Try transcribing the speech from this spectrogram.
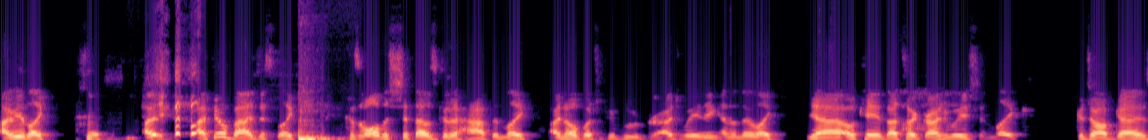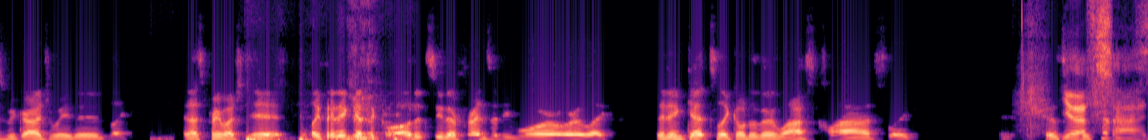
I mean, like, I I feel bad just like because of all the shit that was gonna happen. Like, I know a bunch of people who are graduating, and then they're like, "Yeah, okay, that's our graduation. Like, good job, guys, we graduated." Like, and that's pretty much it. Like, they didn't get to go out and see their friends anymore, or like, they didn't get to like go to their last class. Like, it's, Yeah, that's it's- sad.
